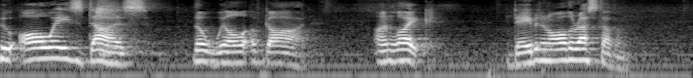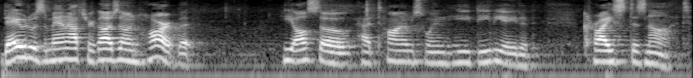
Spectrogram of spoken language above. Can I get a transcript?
who always does the will of God, unlike David and all the rest of them. David was a man after God's own heart, but he also had times when he deviated. Christ does not.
